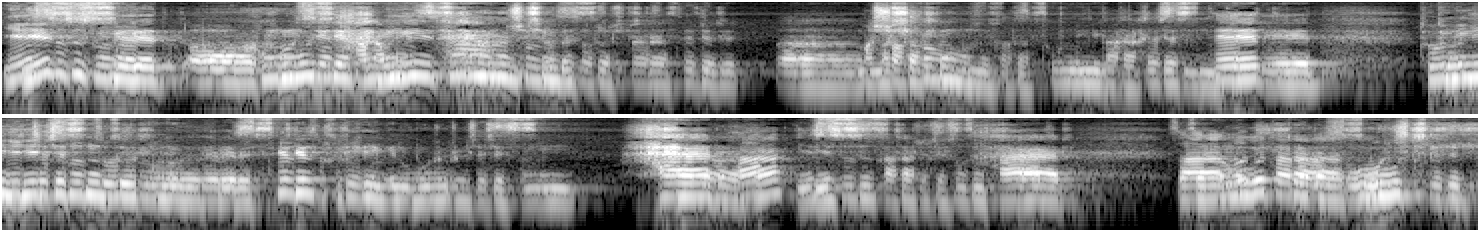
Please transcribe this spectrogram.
Есүс ингээд хүмүүсийн хамгийн сайн хүн байсан учраас тэр маш олон хүмүүс бас түүнийг дагажсэн тий. Тэгээд Түүний хийжсэн зүйл нь юу гэхээр сэтгэл зүрхийг нь бүрдүүлжсэн хайр байгаа. Иесус гарч ирсэн хайр. За нөгөө талаас үйлчлэл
